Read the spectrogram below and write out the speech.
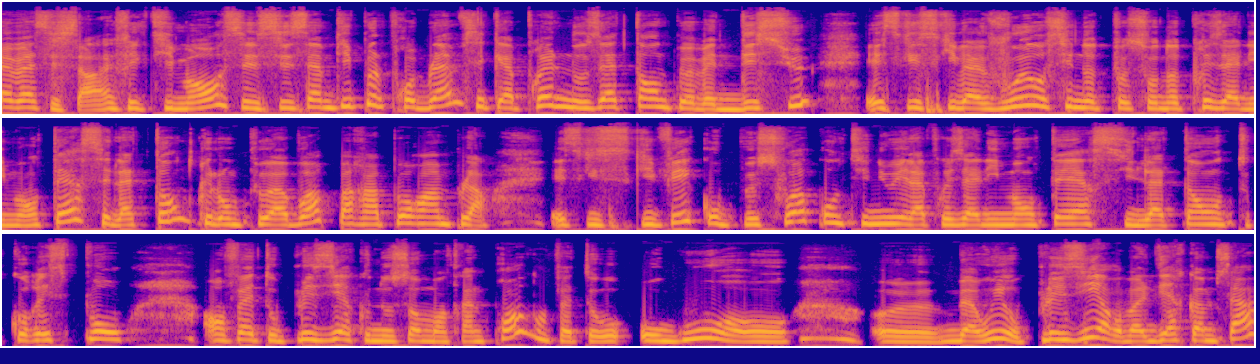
Eh ben c'est ça, effectivement. C'est un petit peu le problème, c'est qu'après nos attentes peuvent être déçues. Et ce qui, ce qui va jouer aussi sur notre prise alimentaire, c'est l'attente que l'on peut avoir par rapport à un plat. Et ce qui, ce qui fait qu'on peut soit continuer la prise alimentaire si l'attente correspond en fait au plaisir que nous sommes en train de prendre, en fait au, goût, au, euh, ben oui, au plaisir, on va le dire comme ça.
